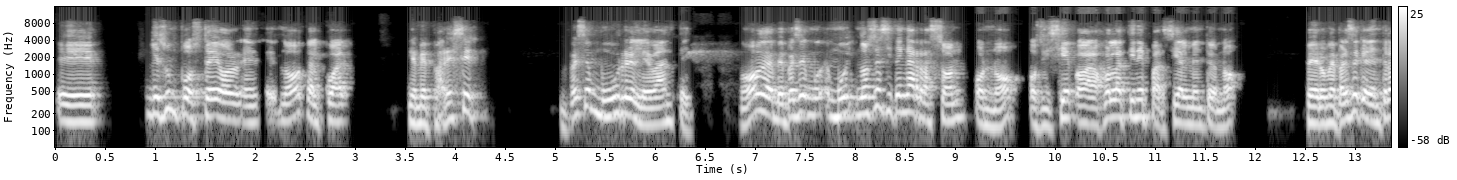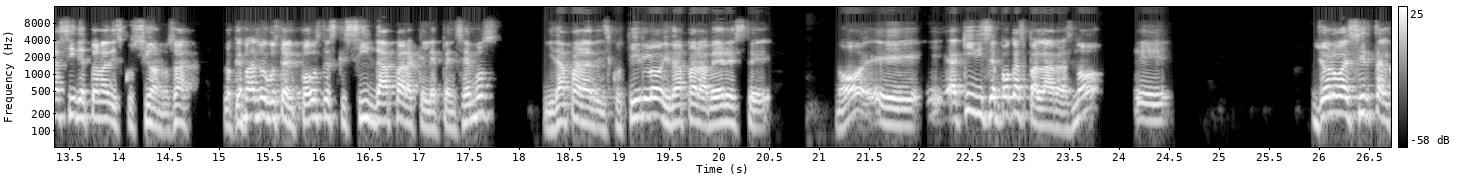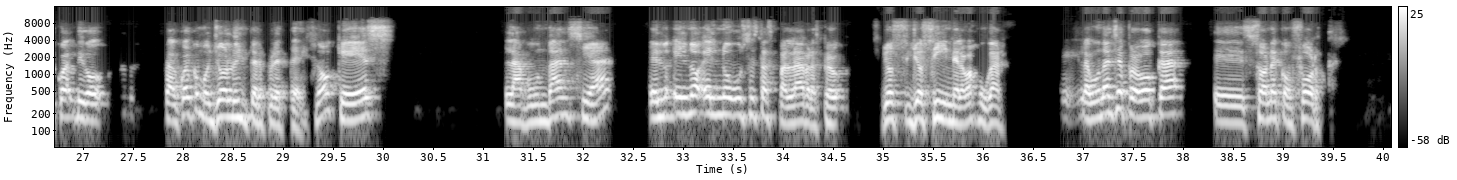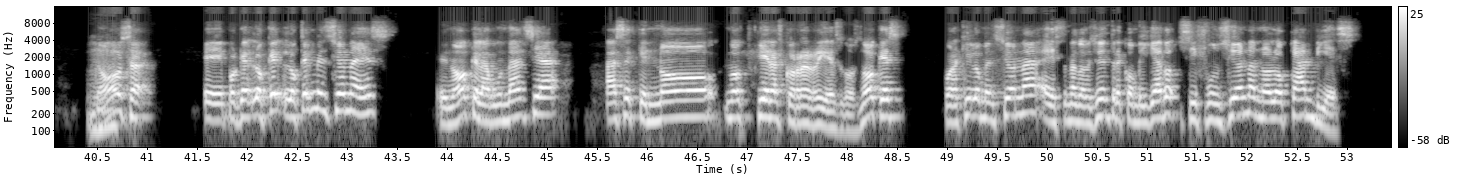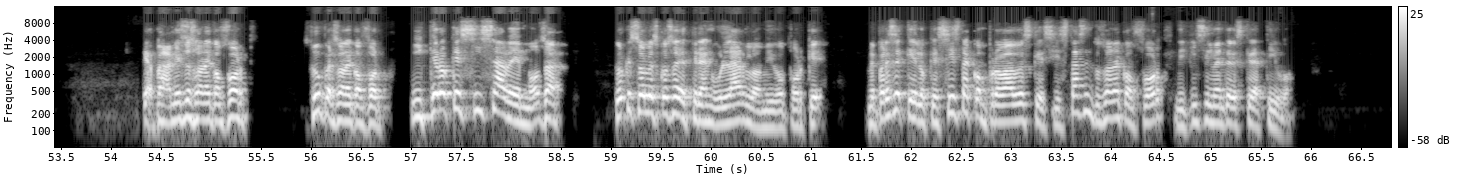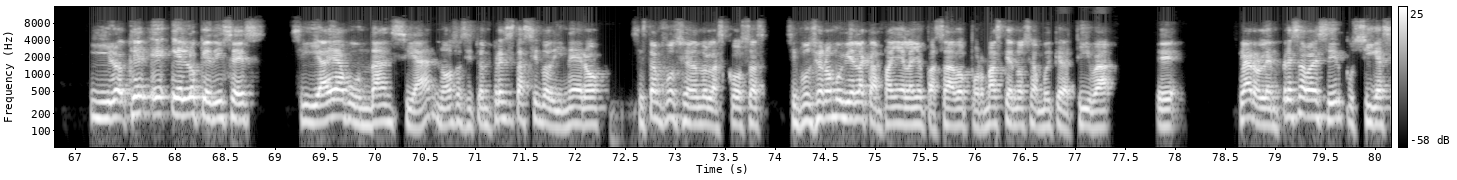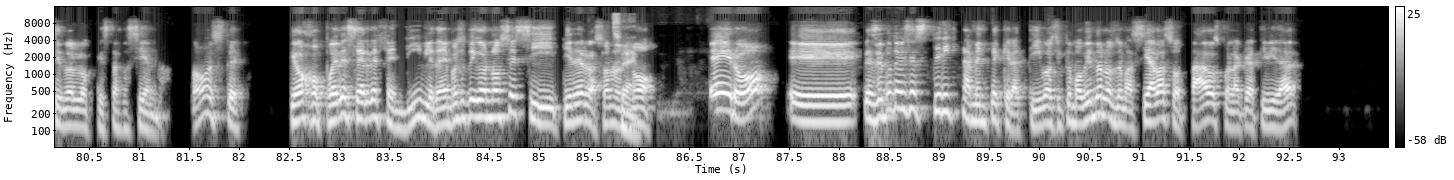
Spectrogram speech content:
Eh, y es un posteo, ¿no? Tal cual, que me parece, me parece muy relevante. ¿no? Me parece muy, no sé si tenga razón o no, o si siempre, o a lo mejor la tiene parcialmente o no, pero me parece que de entrada sí detona discusión. O sea, lo que más me gusta del post es que sí da para que le pensemos y da para discutirlo y da para ver este, ¿no? Eh, aquí dice pocas palabras, ¿no? Eh, yo lo voy a decir tal cual, digo, tal cual como yo lo interpreté, ¿no? Que es la abundancia, él, no, él no usa estas palabras, pero yo, yo sí, me la voy a jugar. Eh, la abundancia provoca zona de confort, ¿no? O sea, porque lo que, lo que él menciona es, ¿no? Que la abundancia hace que no, no quieras correr riesgos, ¿no? Que es por aquí lo menciona, es una entre entrecomillado, si funciona, no lo cambies. para mí eso es zona de confort, súper zona de confort. Y creo que sí sabemos, o sea, creo que solo es cosa de triangularlo, amigo, porque me parece que lo que sí está comprobado es que si estás en tu zona de confort, difícilmente eres creativo. Y lo que e, él lo que dice es, si hay abundancia, ¿no? O sea, si tu empresa está haciendo dinero, si están funcionando las cosas, si funcionó muy bien la campaña el año pasado, por más que no sea muy creativa, eh, Claro, la empresa va a decir, pues sigue haciendo lo que estás haciendo, ¿no? Este, que ojo, puede ser defendible. También por eso te digo, no sé si tiene razón o no. Pero eh, desde el punto de vista estrictamente creativo, así como viéndonos demasiado azotados con la creatividad,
